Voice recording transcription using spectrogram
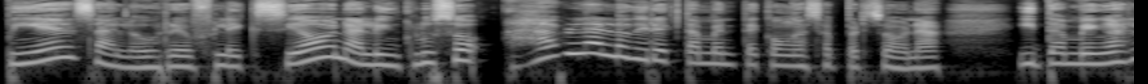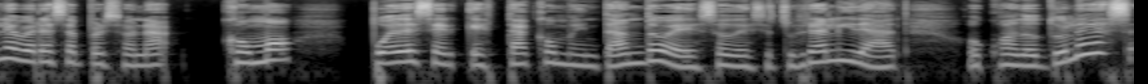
piénsalo, reflexiónalo, incluso háblalo directamente con esa persona y también hazle ver a esa persona cómo puede ser que está comentando eso desde tu realidad o cuando tú le des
